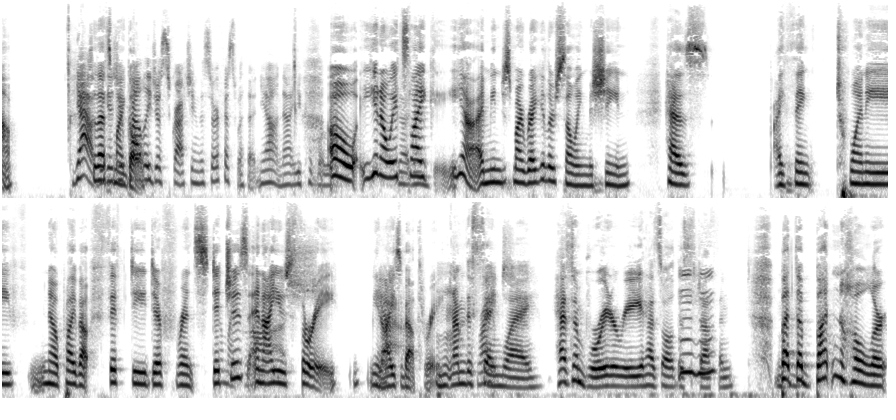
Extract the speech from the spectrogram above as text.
yeah. Yeah. So that's my you're goal. Probably just scratching the surface with it. Yeah. Now you could really. Oh, you know, it's like, yeah, I mean, just my regular sewing machine has, I think, 20, no, probably about 50 different stitches, and I use three. You know, I use about 3 Mhm. I'm the same Right. way. Has embroidery. It has all this Mhm. stuff. And But the buttonholer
